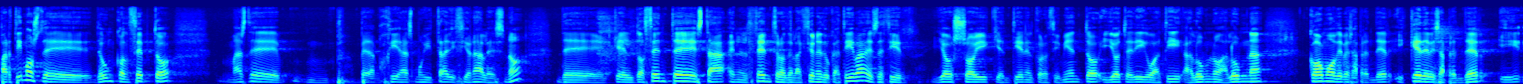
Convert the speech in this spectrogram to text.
partimos de, de un concepto más de mm, pedagogías muy tradicionales, ¿no? de que el docente está en el centro de la acción educativa, es decir, yo soy quien tiene el conocimiento y yo te digo a ti, alumno, alumna, cómo debes aprender y qué debes aprender y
